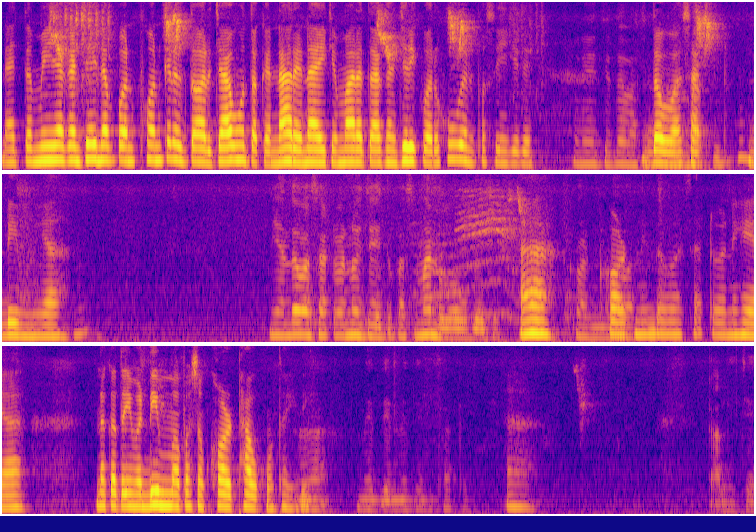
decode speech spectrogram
ના તમે અહીંયા કાંઈ જઈને પણ ફોન કર્યો કે તમારે જાવું તો કે નારે નાય કે મારે તો આગળ જરીક વાર હુવે ને પછી કે અને એ જે દવા દવા છાંટવાની સાટ બાકી. ડીમ હા ત્યાં દવા છાંટવા ન જાય તો પછી માંડવા ઉગે છે. હા ખડની દવા. સાટવાની હે આ નકર તો એમાં ડીમમાં પાછું ખોળ ઠાવકું થઈ રહી હા કાલે જય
